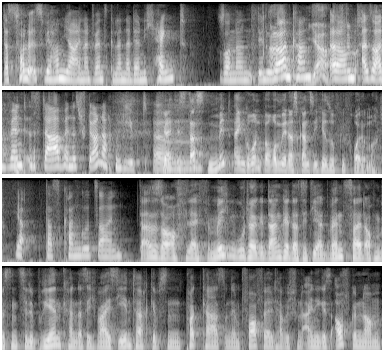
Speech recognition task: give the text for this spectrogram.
Das Tolle ist, wir haben ja einen Adventskalender, der nicht hängt, sondern den du hören kannst. ja, ähm, also Advent ist da, wenn es Störnachten gibt. Vielleicht Ähm, ist das mit ein Grund, warum mir das Ganze hier so viel Freude macht. Ja, das kann gut sein. Das ist auch vielleicht für mich ein guter Gedanke, dass ich die Adventszeit auch ein bisschen zelebrieren kann, dass ich weiß, jeden Tag gibt es einen Podcast und im Vorfeld habe ich schon einiges aufgenommen.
